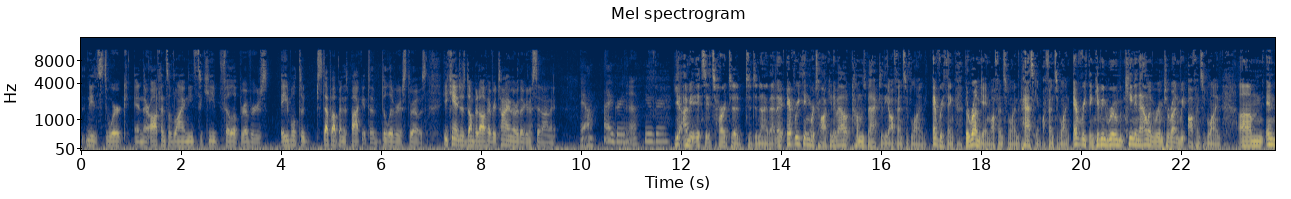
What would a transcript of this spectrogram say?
needs to work, and their offensive line needs to keep Philip Rivers able to step up in his pocket to deliver his throws. He can't just dump it off every time, or they're going to sit on it. Yeah, I agree. Yeah. You agree? Yeah, I mean it's it's hard to to deny that. Everything we're talking about comes back to the offensive line. Everything, the run game, offensive line, the pass game, offensive line, everything, giving room, Keenan Allen room to run, we offensive line, um, and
